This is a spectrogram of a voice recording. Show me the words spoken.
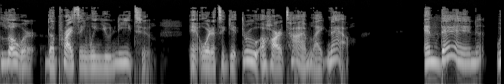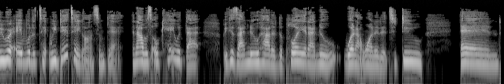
lower the pricing when you need to in order to get through a hard time like now. And then we were able to take, we did take on some debt. And I was okay with that because I knew how to deploy it. I knew what I wanted it to do. And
